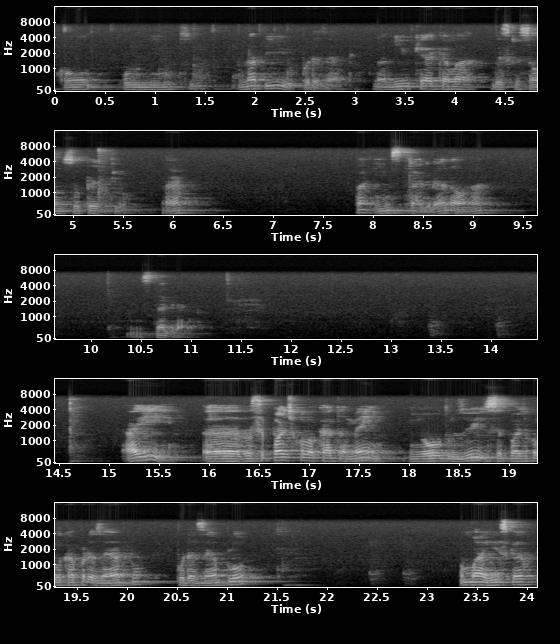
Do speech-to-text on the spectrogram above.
com o link na bio, por exemplo. Na bio que é aquela descrição do seu perfil, né? Instagram não, né? Instagram. Aí, uh, você pode colocar também, em outros vídeos, você pode colocar, por exemplo, por exemplo, uma isca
